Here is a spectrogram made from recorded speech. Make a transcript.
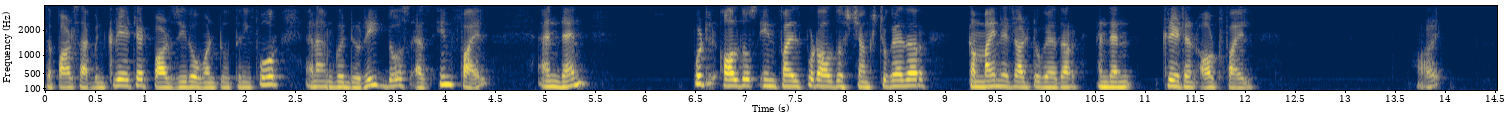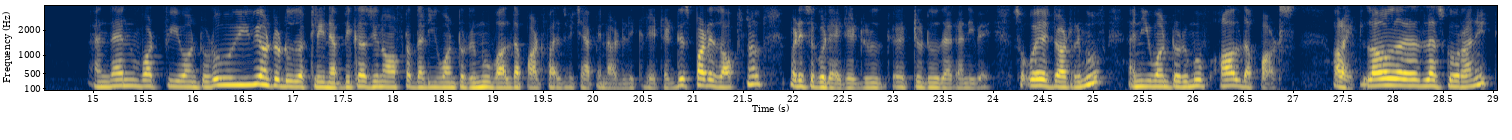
the parts have been created part 0 1 2 3 4 and I'm going to read those as in file and then put all those in file put all those chunks together combine it all together and then create an out file all right and then what we want to do we want to do the cleanup because you know after that you want to remove all the part files which have been already created. This part is optional but it's a good idea to, uh, to do that anyway. So os.remove and you want to remove all the parts. All right now uh, let's go run it.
